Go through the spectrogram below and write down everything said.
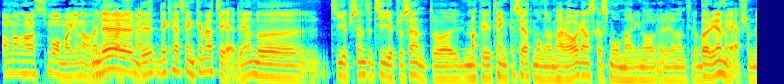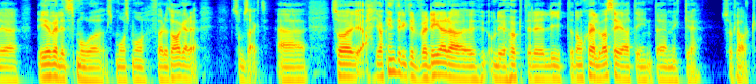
om man har små marginaler. Men det, det, det, kan jag tänka mig att det är. Det är ändå 10% till 10% och man kan ju tänka sig att många av de här har ganska små marginaler redan till att börja med eftersom det, det är väldigt små, små, små företagare. Som sagt. Eh, så ja, jag kan inte riktigt värdera om det är högt eller lite. De själva säger att det inte är mycket såklart.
